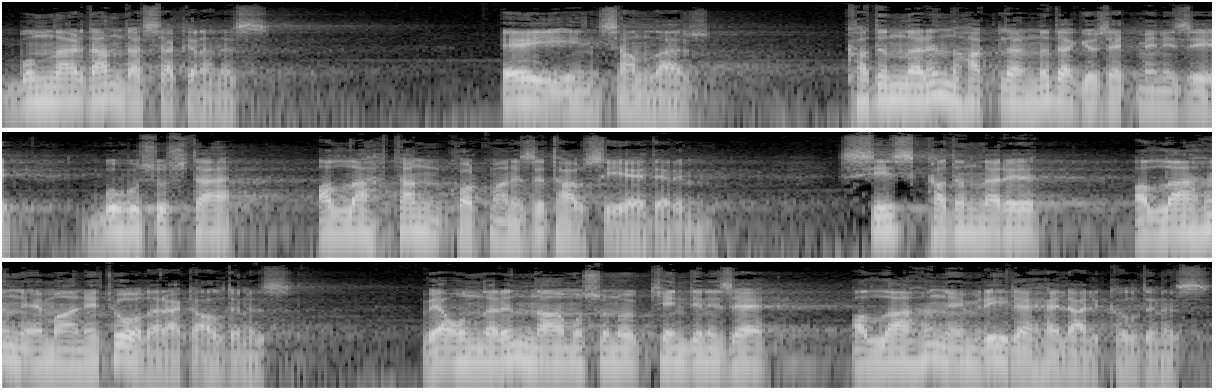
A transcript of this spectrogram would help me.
bunlardan da sakınınız. Ey insanlar! Kadınların haklarını da gözetmenizi, bu hususta Allah'tan korkmanızı tavsiye ederim. Siz kadınları Allah'ın emaneti olarak aldınız ve onların namusunu kendinize Allah'ın emriyle helal kıldınız.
